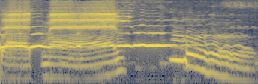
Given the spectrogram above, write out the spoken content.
that man? Who?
